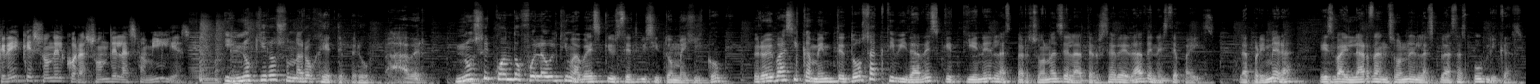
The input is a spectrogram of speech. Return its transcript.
Cree que son el corazón de las familias. Y no quiero sonar ojete, pero a ver, no sé cuándo fue la última vez que usted visitó México, pero hay básicamente dos actividades que tienen las personas de la tercera edad en este país. La primera es bailar danzón en las plazas públicas.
